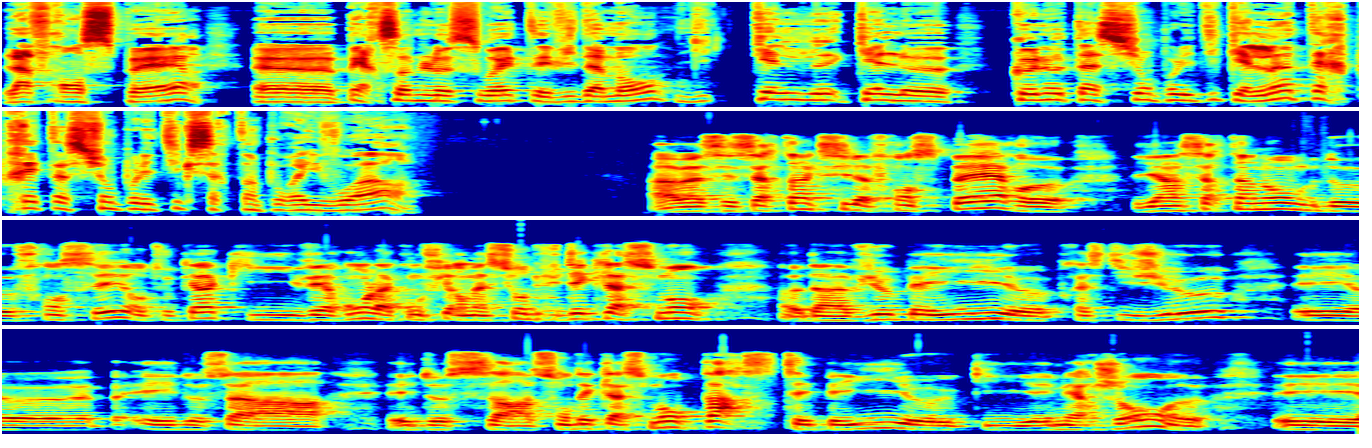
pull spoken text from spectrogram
La France perd. personne ne le souhaite, évidemment. Quelle, quelle connotation politique, quelle interprétation politique certains pourraient y voir? Ah ben c'est certain que si la France perd, euh, il y a un certain nombre de Français, en tout cas, qui verront la confirmation du déclassement euh, d'un vieux pays euh, prestigieux et, de, son déclassement par ces pays qui émergents. Et,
